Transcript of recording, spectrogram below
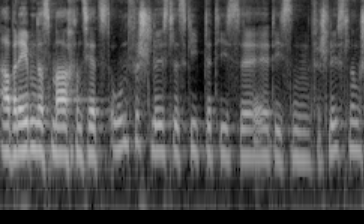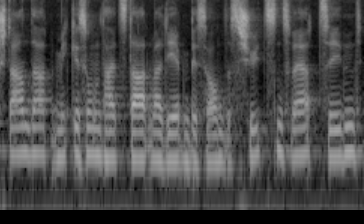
Aber eben das machen sie jetzt unverschlüsselt. Es gibt ja diese, diesen Verschlüsselungsstandard mit Gesundheitsdaten, weil die eben besonders schützenswert sind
